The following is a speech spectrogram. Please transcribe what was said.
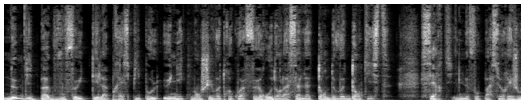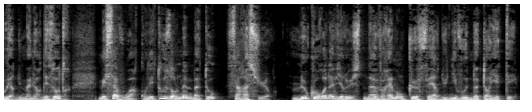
Ne me dites pas que vous feuilletez la presse People uniquement chez votre coiffeur ou dans la salle d'attente de votre dentiste. Certes, il ne faut pas se réjouir du malheur des autres, mais savoir qu'on est tous dans le même bateau, ça rassure. Le coronavirus n'a vraiment que faire du niveau de notoriété.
